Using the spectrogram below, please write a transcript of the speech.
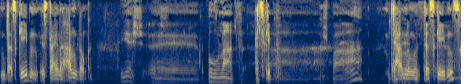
Das Geben ist eine Handlung. Es gibt die Handlung des Gebens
